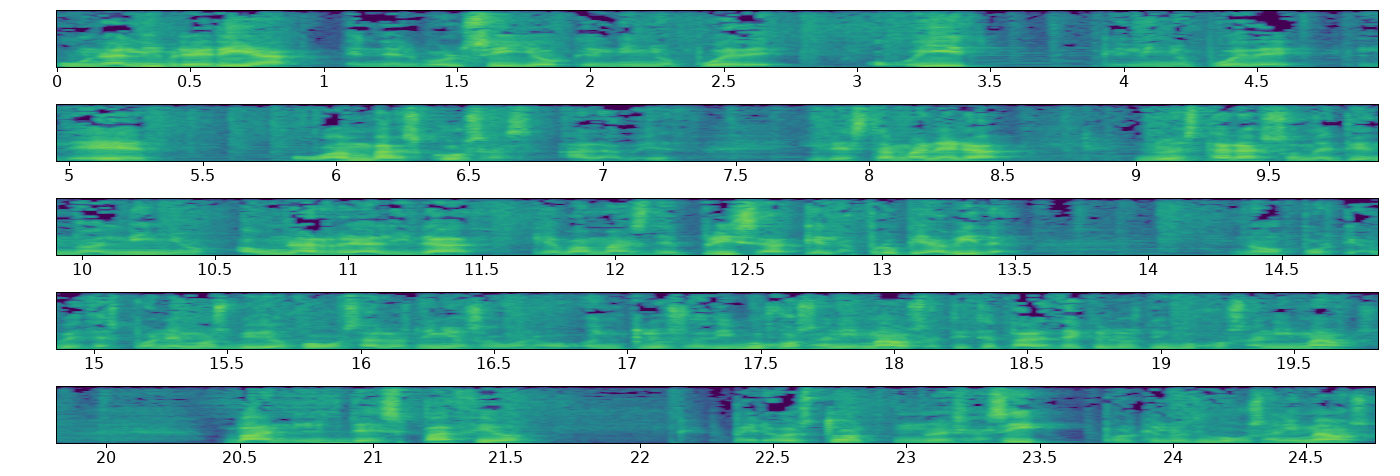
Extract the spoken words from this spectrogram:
una librería en el bolsillo que el niño puede oír, que el niño puede leer o ambas cosas a la vez y de esta manera no estarás sometiendo al niño a una realidad que va más deprisa que la propia vida. ¿No? Porque a veces ponemos videojuegos a los niños o, bueno, o incluso dibujos animados. ¿A ti te parece que los dibujos animados van despacio pero esto no es así, porque los dibujos animados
